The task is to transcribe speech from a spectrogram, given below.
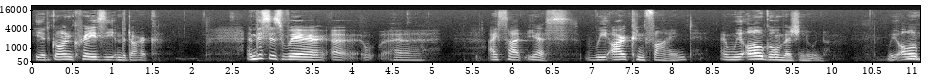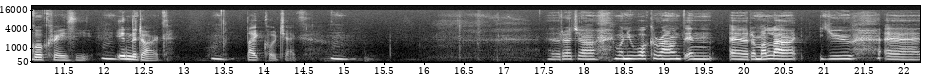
He had gone crazy in the dark. And this is where uh, uh, I thought, yes, we are confined and we all go Majnoon. We all mm. go crazy mm. in the dark, mm. like Kojak. Uh, Raja, when you walk around in uh, Ramallah, you uh,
